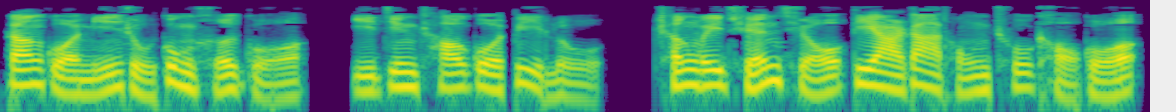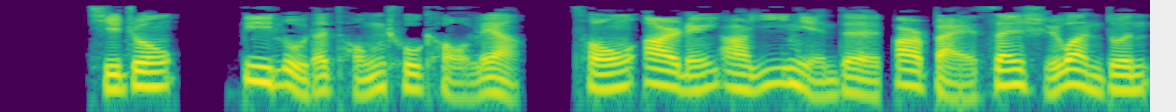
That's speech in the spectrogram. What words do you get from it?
刚果民主共和国已经超过秘鲁。成为全球第二大铜出口国，其中秘鲁的铜出口量从二零二一年的二百三十万吨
